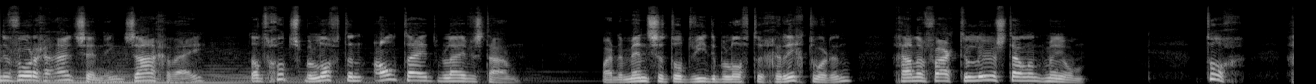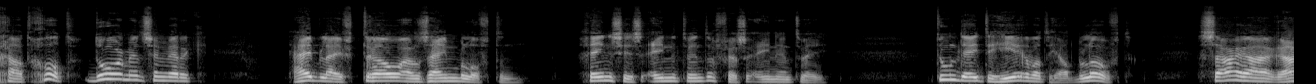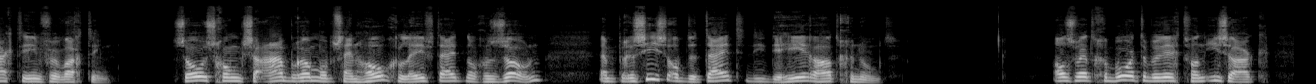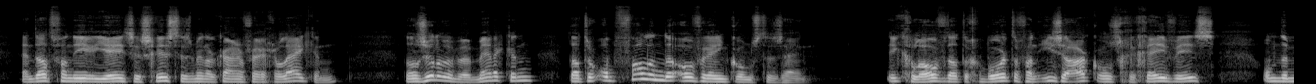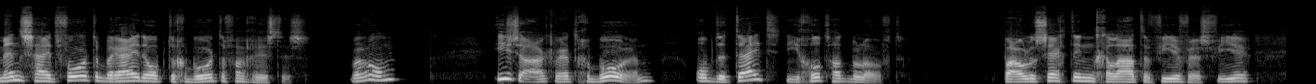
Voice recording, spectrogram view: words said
De vorige uitzending zagen wij dat Gods beloften altijd blijven staan. Maar de mensen tot wie de beloften gericht worden, gaan er vaak teleurstellend mee om. Toch gaat God door met zijn werk. Hij blijft trouw aan zijn beloften. Genesis 21, vers 1 en 2. Toen deed de Heer wat hij had beloofd. Sarah raakte in verwachting. Zo schonk ze Abram op zijn hoge leeftijd nog een zoon, en precies op de tijd die de Heere had genoemd. Als we het geboortebericht van Isaac en dat van de Heer Jezus Christus met elkaar vergelijken, dan zullen we bemerken dat er opvallende overeenkomsten zijn. Ik geloof dat de geboorte van Isaac ons gegeven is om de mensheid voor te bereiden op de geboorte van Christus. Waarom? Isaac werd geboren op de tijd die God had beloofd. Paulus zegt in Galaten 4, vers 4:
